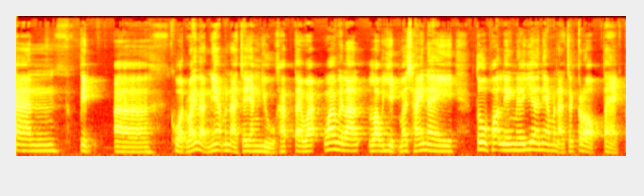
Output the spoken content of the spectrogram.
การปิดอ ขวดไว้แบบนี้มันอาจจะยังอยู่ครับ แต่ว่าว่าเวลาเราหยิบมาใช้ในตู้เพาะเลี้ยงเนื้อเยื่อเนี่ยมันอาจจะกรอบแตกไป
